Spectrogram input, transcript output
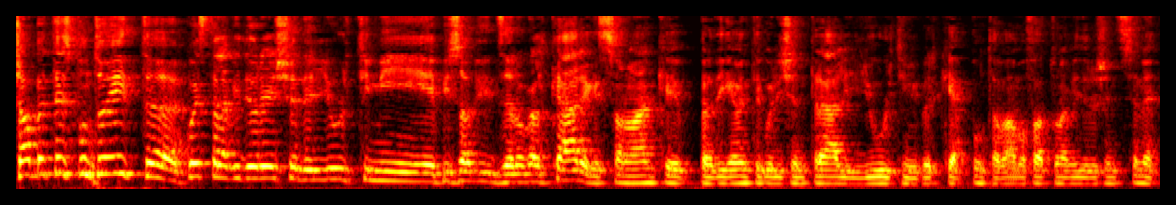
Ciao Bettes.it, questa è la videoresce degli ultimi episodi di Zero Calcare che sono anche praticamente quelli centrali, gli ultimi perché appunto avevamo fatto una videorecensione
